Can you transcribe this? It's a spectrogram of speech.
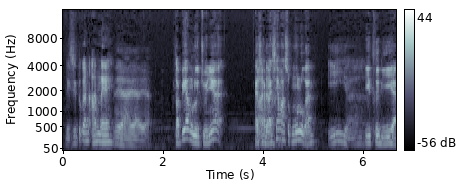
di situ kan aneh Iya, iya, iya. Tapi yang lucunya. SMS-nya masuk mulu kan? iya Itu dia.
